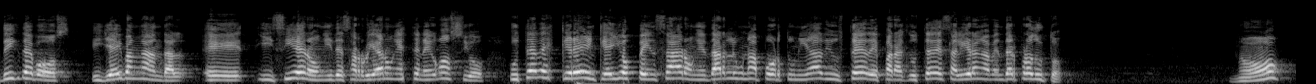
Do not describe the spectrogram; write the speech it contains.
Dick DeVos y Jay Van Andal eh, hicieron y desarrollaron este negocio, ¿ustedes creen que ellos pensaron en darle una oportunidad de ustedes para que ustedes salieran a vender productos? No.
